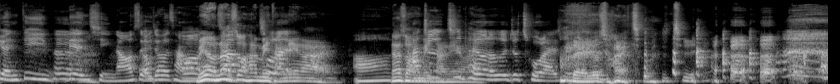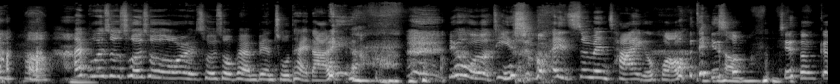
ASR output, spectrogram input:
原地恋情，然后所以就会常没有那时候还没谈恋爱。哦，那时候还没谈恋爱，就是朋友的时候就出来对，就出来出去。好，哎，不会说搓一搓，偶尔搓一搓，不然变搓太大力。因为我有听说，哎，顺便插一个话，我听说金龙哥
